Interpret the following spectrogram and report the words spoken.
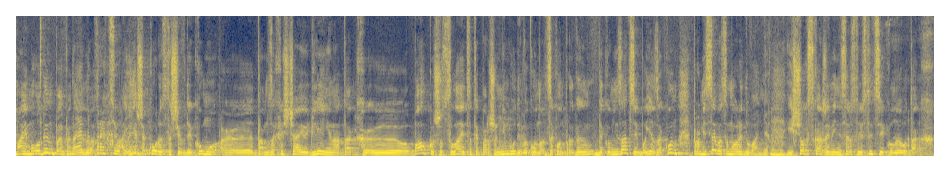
маємо один питання до вас. А є ще Коростишев, в якому е, там захищають Леніна так е, палку, що ссилається тепер, що не буде виконувати закон про декомунізацію, бо є закон про місцеве самоврядування. І що скаже Міністерство юстиції, коли отак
